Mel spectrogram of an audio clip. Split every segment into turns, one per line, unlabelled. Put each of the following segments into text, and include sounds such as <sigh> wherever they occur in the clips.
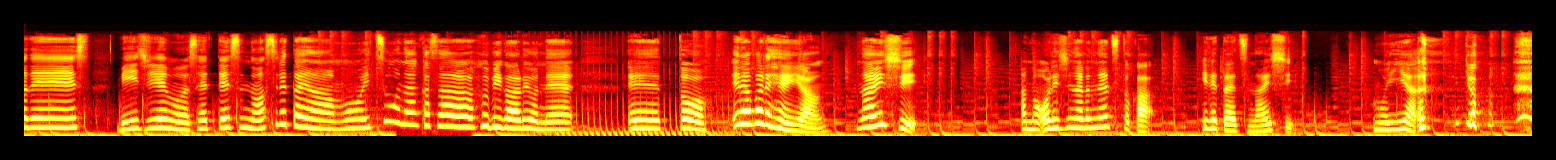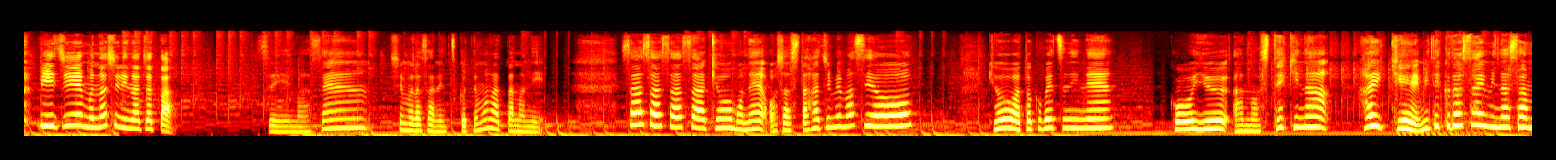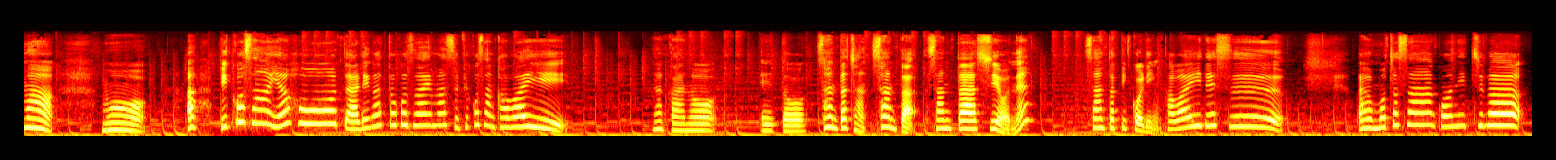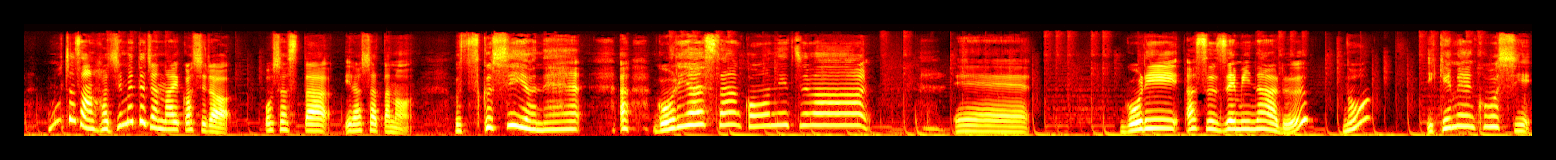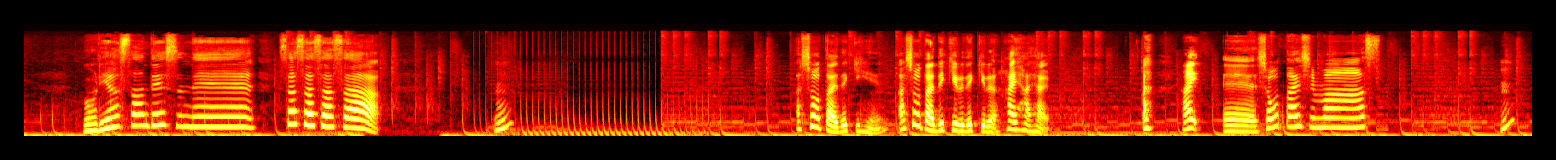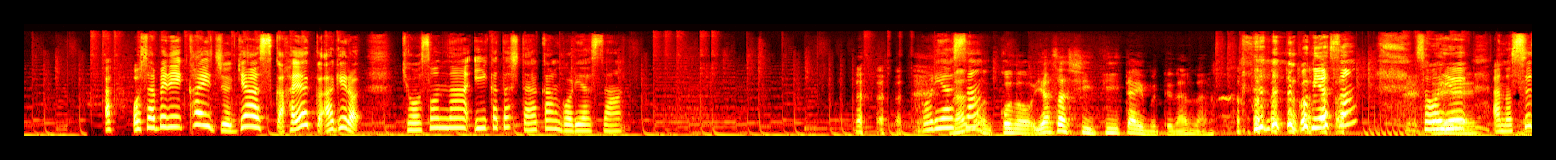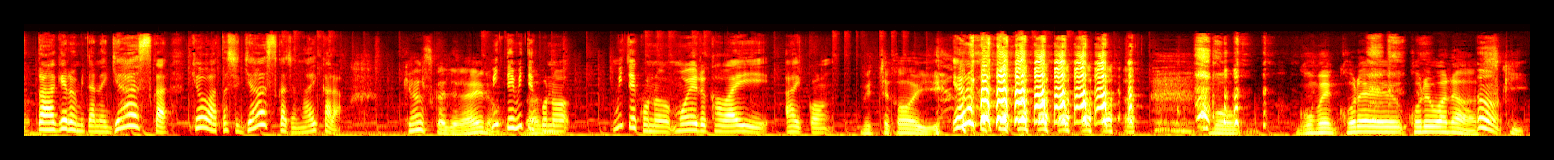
トです。BGM 設定するの忘れたやん。もういつもなんかさ、不備があるよね。えー、っと、選ばれへんやん。ないし。あの、オリジナルのやつとか入れたやつないし。もういいやん。今日、BGM なしになっちゃった。すいません。志村さんに作ってもらったのに。さあさあさあさあ、今日もね、おしゃスタ始めますよ。今日は特別にね、こういうあの素敵な背景見てください皆様。もうあピコさんヤッホーってありがとうございます。ピコさんかわいい。なんかあのえっ、とサンタちゃんサンタサンタ仕様ね。サンタピコリン。かわいいです。あもちゃさんこんにちは。もちゃさん初めてじゃないかしら。おしゃスタいらっしゃったの。美しいよね。あゴリアスさんこんにちは。えー、ゴリアスゼミナール？のイケメン講師ゴリアスさんですね。さあさあさあさあ。ん？あ招待できひん？あ招待できるできる。はいはいはい。あはい。えー、招待します。ん？あおしゃべり怪獣ギャースか。早くあげろ。今日そんな言い方したらあかんゴリアスさん。ゴリアさ
なんんこの優しいティータイムって何なの？<laughs>
ゴリアスさん？そういう、
えー。
あのスッとあげろみたいなギャースか。今日私ギャースかじゃないから。
キャスカじゃないの？
見て見てこの見てこの燃える可愛いアイコン。
めっちゃ可愛い。
や <laughs>
もうごめんこれこれはな、
うん。
好き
